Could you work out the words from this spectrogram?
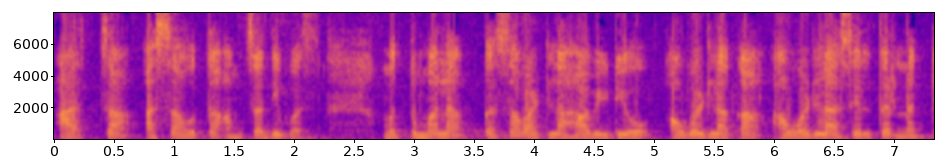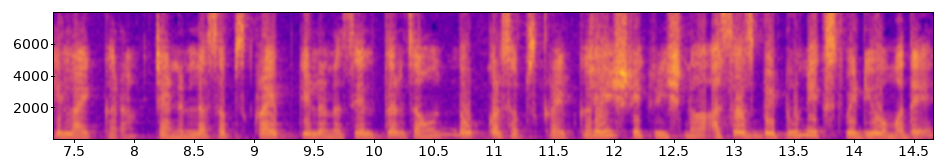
आजचा असा होता आमचा दिवस. मग तुम्हाला कसा वाटला हा व्हिडिओ आवडला का? आवडला असेल तर नक्की लाईक करा. चॅनलला सबस्क्राईब केलं नसेल तर जाऊन लवकर सबस्क्राईब करा. जय श्री कृष्ण असंच भेटू नेक्स्ट व्हिडिओमध्ये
